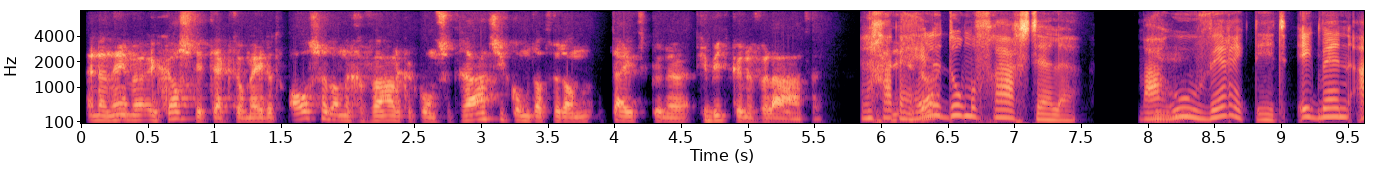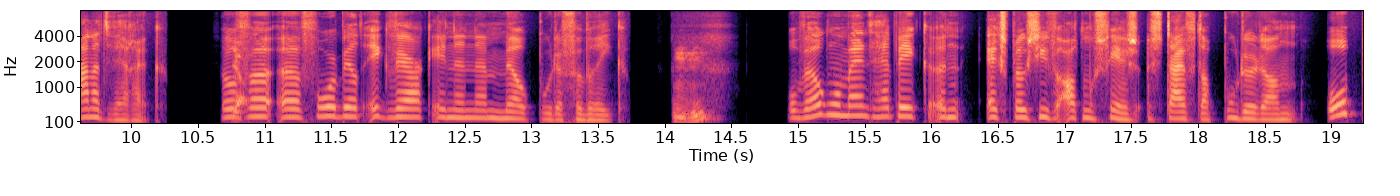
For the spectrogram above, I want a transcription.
En dan nemen we een gasdetector mee. Dat als er dan een gevaarlijke concentratie komt, dat we dan op tijd kunnen, het gebied kunnen verlaten. En dan ga ik een hele domme vraag stellen. Maar Hmm. hoe werkt dit? Ik ben aan het werk. Of Ja. uh, voorbeeld, ik werk in een uh, melkpoederfabriek. Mm-hmm. Op welk moment heb ik een explosieve atmosfeer? Stuift dat poeder dan op?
